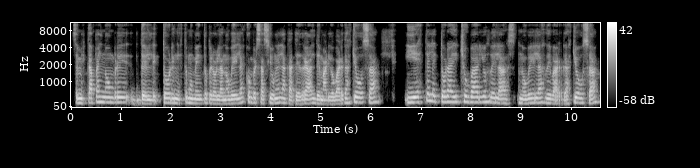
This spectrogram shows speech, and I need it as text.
se me escapa el nombre del lector en este momento, pero la novela es Conversación en la Catedral de Mario Vargas Llosa, y este lector ha hecho varios de las novelas de Vargas Llosa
